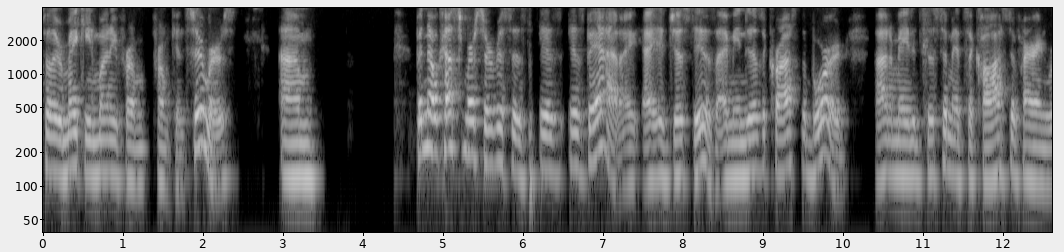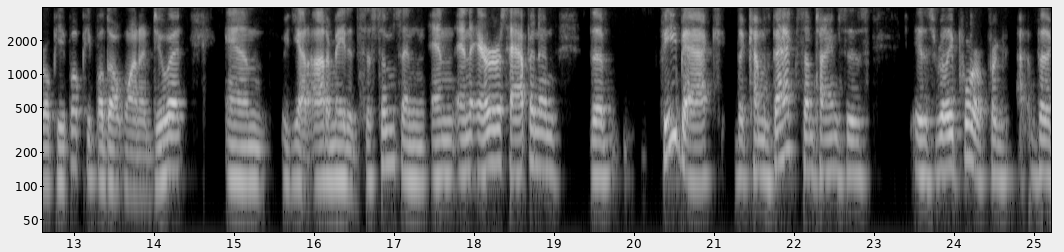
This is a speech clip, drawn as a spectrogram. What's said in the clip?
so they're making money from from consumers. Um, but no, customer service is is is bad. I, I it just is. I mean, it is across the board. Automated system. It's a cost of hiring real people. People don't want to do it. and you got automated systems and and and errors happen and the feedback that comes back sometimes is is really poor for the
